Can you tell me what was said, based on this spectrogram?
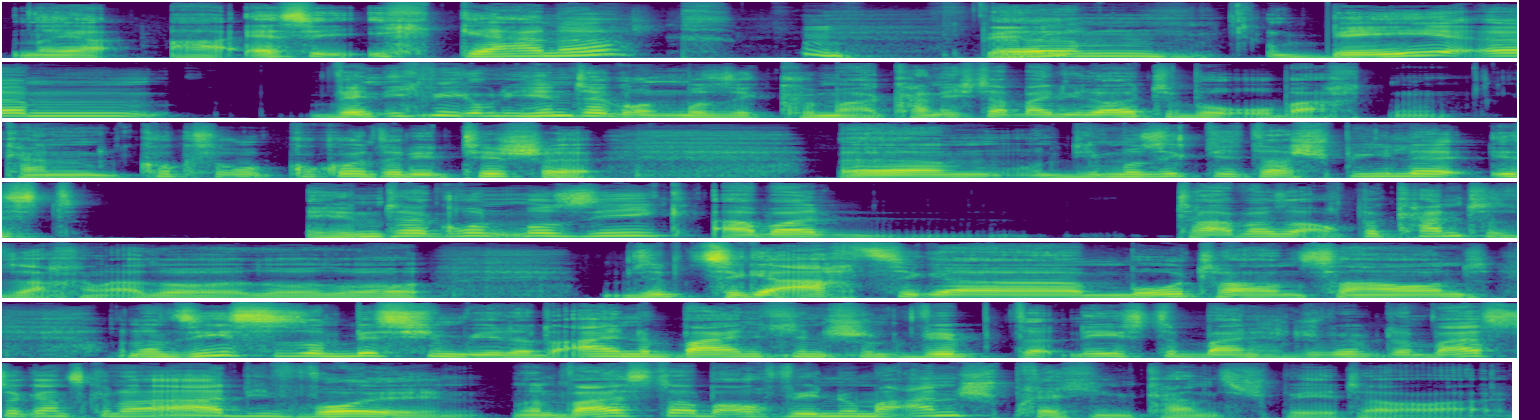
naja, A, esse ich gerne. Hm, ähm, B, ähm, wenn ich mich um die Hintergrundmusik kümmere, kann ich dabei die Leute beobachten, kann guck, guck unter die Tische. Ähm, und die Musik, die ich da spiele, ist Hintergrundmusik, aber teilweise auch bekannte Sachen, also so, so 70er, 80er Motown-Sound. Und dann siehst du so ein bisschen, wie das eine Beinchen schon wippt, das nächste Beinchen schon wippt, dann weißt du ganz genau, ah, die wollen. Und dann weißt du aber auch, wen du mal ansprechen kannst später mal.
